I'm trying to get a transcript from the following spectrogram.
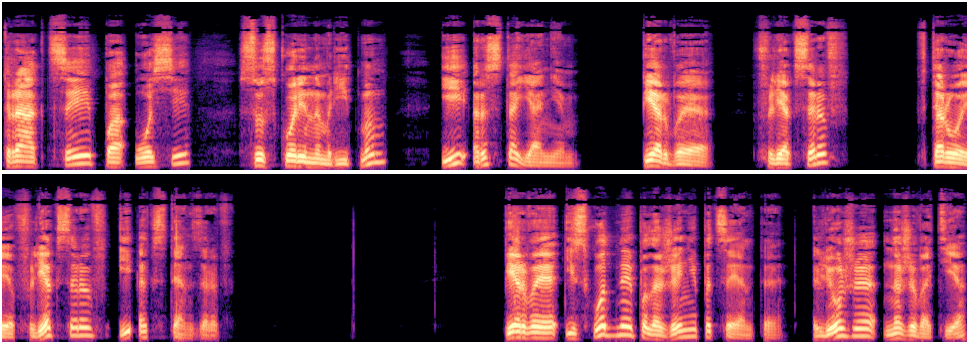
тракции по оси с ускоренным ритмом и расстоянием. Первое – флексоров, второе – флексоров и экстензоров. Первое – исходное положение пациента, лежа на животе,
